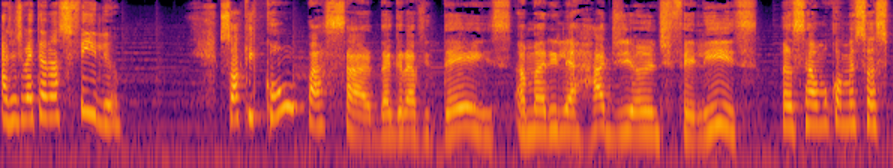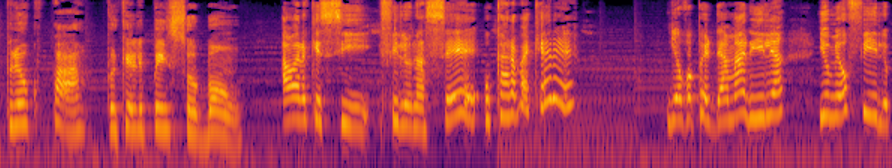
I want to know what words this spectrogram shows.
a gente vai ter nosso filho. Só que com o passar da gravidez, a Marília radiante, feliz, Anselmo começou a se preocupar, porque ele pensou: bom, a hora que esse filho nascer, o cara vai querer. E eu vou perder a Marília e o meu filho.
